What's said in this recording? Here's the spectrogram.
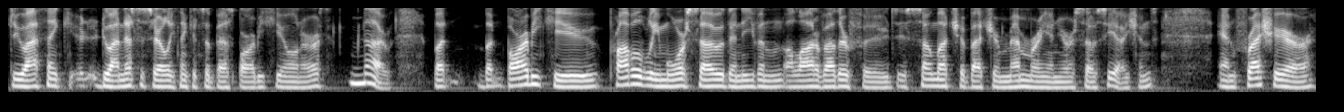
do I think do I necessarily think it's the best barbecue on earth? No, but but barbecue probably more so than even a lot of other foods is so much about your memory and your associations, and fresh air.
